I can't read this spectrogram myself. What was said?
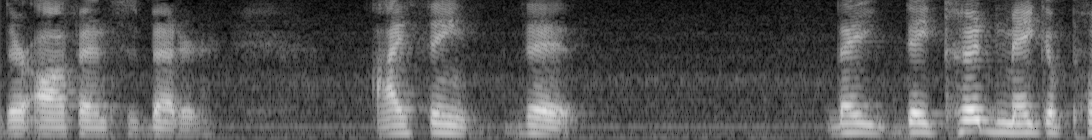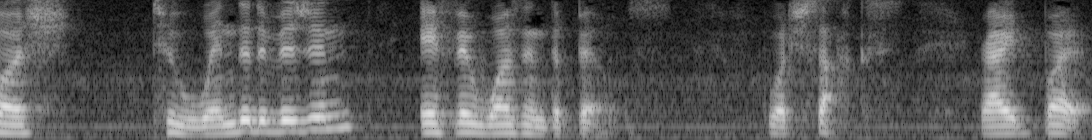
their offense is better. I think that they they could make a push to win the division if it wasn't the Bills, which sucks, right? But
